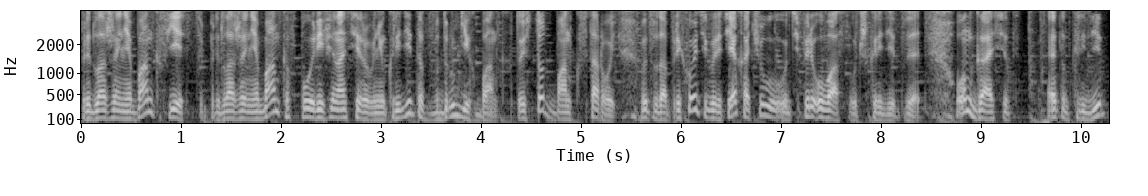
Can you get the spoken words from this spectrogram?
предложение банков. Есть предложение банков по рефинансированию кредитов в других банках. То есть тот банк второй. Вы туда приходите и говорите, я хочу теперь у вас лучше кредит взять. Он гасит этот кредит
